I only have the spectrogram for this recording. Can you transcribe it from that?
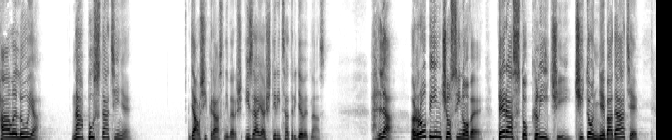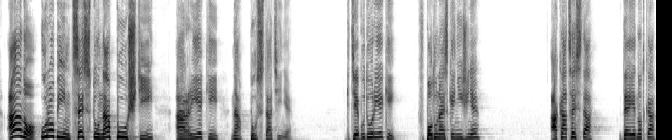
Halelúja. Na pustatine. Ďalší krásny verš. Izaja 43.19. Hľa, robím čosi nové. Teraz to klíči, či to nebadáte. Áno, urobím cestu na púšti a rieky na pustatine. Kde budú rieky? V Podunajskej nížine? Aká cesta? D jednotka?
